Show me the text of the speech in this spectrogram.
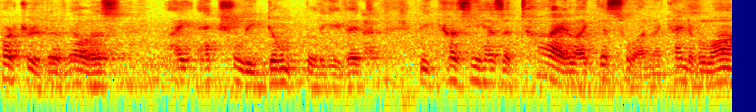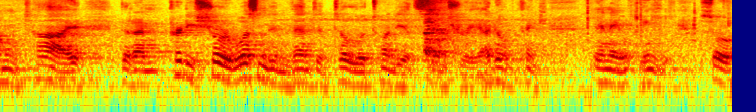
portrait of Ellis. I actually don't believe it because he has a tie like this one, a kind of long tie that I'm pretty sure wasn't invented till the 20th century. I don't think any English. So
